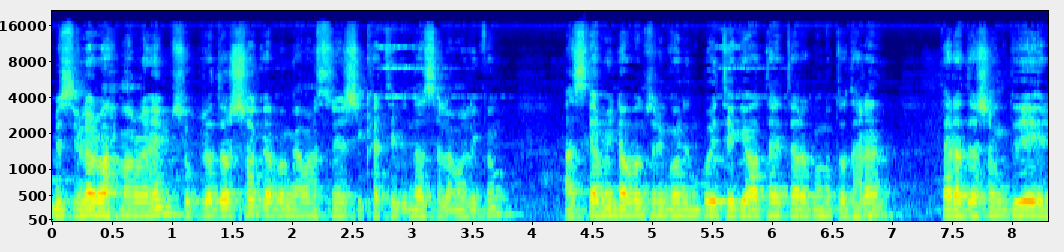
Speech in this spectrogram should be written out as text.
বিসমুল্লাহ রহমান রহিম, সুপ্রিয় দর্শক এবং আমার স্নেহের শিক্ষার্থীবৃন্দ, আসসালামু আলাইকুম। আজকে আমি নবম শ্রেণি গণিত বই থেকে অধ্যায় তেরো গুণত ধারা তেরো দশমিক দুইয়ের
